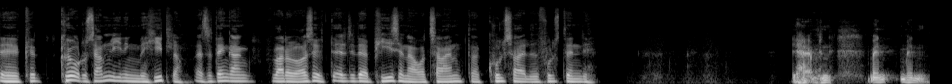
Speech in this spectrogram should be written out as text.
Øh, kører du sammenligningen med Hitler? Altså dengang var der jo også alt det der peace in our time, der kuldsejlede fuldstændig. Ja, men, men, men,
